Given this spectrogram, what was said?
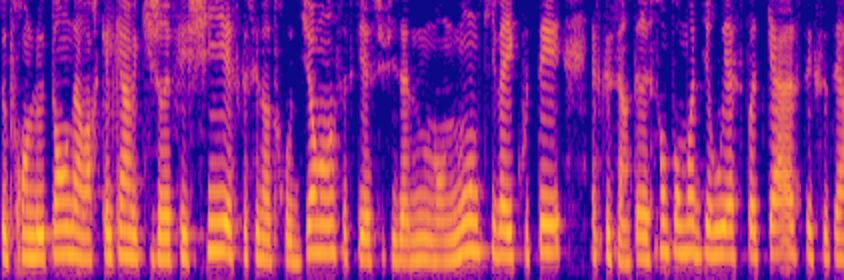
de prendre le temps d'avoir quelqu'un avec qui je réfléchis. Est-ce que c'est notre audience? Est-ce qu'il y a suffisamment de monde qui va écouter? Est-ce que c'est intéressant pour moi de dire oui à ce podcast, etc.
